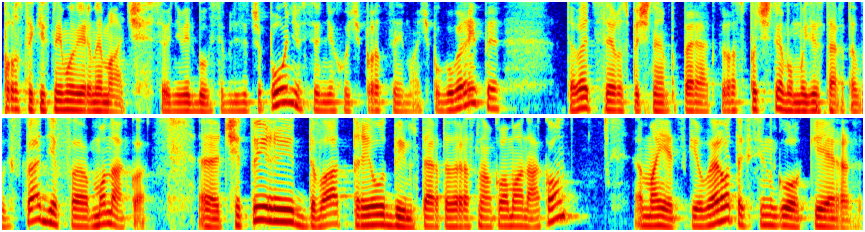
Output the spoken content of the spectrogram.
Просто якийсь неймовірний матч. Сьогодні відбувся в Лізі Чемпіонів. Сьогодні я хочу про цей матч поговорити. Давайте все розпочнемо по порядку. Розпочнемо ми зі стартових складів. Е, Монако. Е, 4-2-3-1 стартова розстановка Монако. Маєцький у воротах, Сінго, Керер,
